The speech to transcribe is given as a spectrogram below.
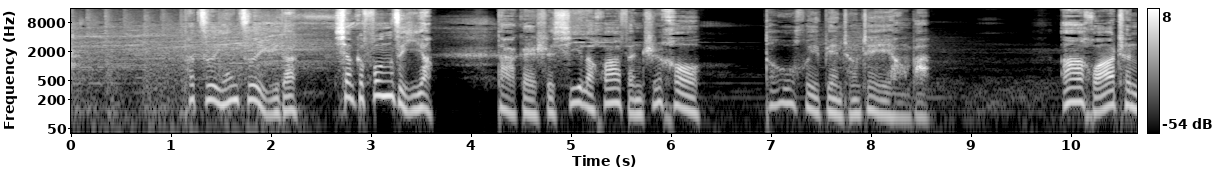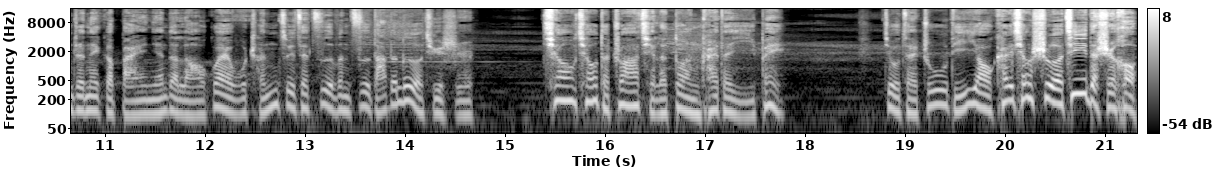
他自言自语的，像个疯子一样，大概是吸了花粉之后，都会变成这样吧。阿华趁着那个百年的老怪物沉醉在自问自答的乐趣时，悄悄地抓起了断开的椅背。就在朱迪要开枪射击的时候，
